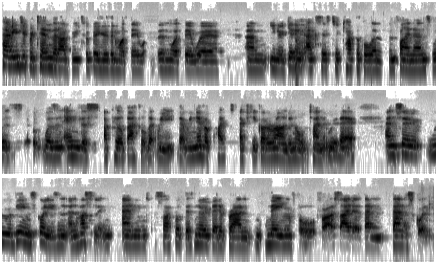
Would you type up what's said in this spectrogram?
having to pretend that our boots were bigger than what they than what they were um, you know, getting access to capital and, finance was was an endless uphill battle that we that we never quite actually got around in all the time that we were there. And so we were being skollies and, and hustling. And so I thought there's no better brand name for, for our cider than, than a skollie.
